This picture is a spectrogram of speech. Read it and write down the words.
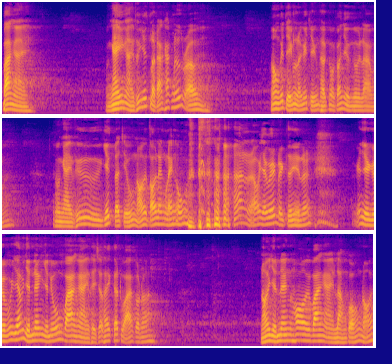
Ba ngày. Ngay ngày thứ nhất là đã khát nước rồi. Không cái chuyện là cái chuyện thật mà có nhiều người làm nhưng mà ngày thứ nhất đã chịu không nổi, tối lén lén uống. Rồi không giải quyết được chuyện gì đó cái nhiều người mới dám nhịn ăn, nhịn uống ba ngày thì sẽ thấy kết quả của nó. Nói nhịn ăn thôi, ba ngày làm còn không nổi.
